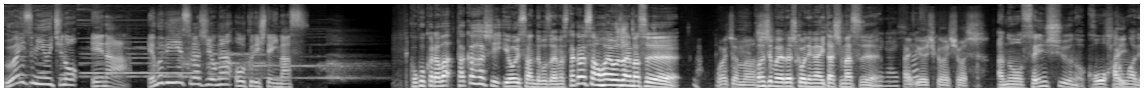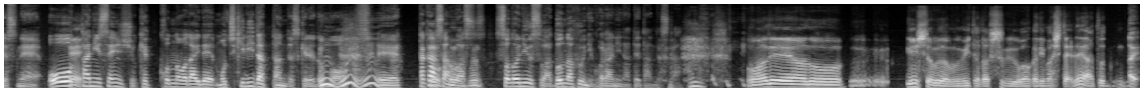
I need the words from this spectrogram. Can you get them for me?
上泉雄一のエーナー MBS ラジオがお送りしていますここからは高橋洋一さんでございます高橋さんおはようございますおはようございます。今週もよろしくお願いいたしますお願いします。はい、よろしくお願いします。あの先週の後半はですね、大谷選手結婚の話題で持ちきりだったんですけれども、うんうんうんえー高橋さんはうんうんうんそのニュースはどんな風にご覧になってたんですか？あれ、あの、インスタグラム見たらすぐ分かりましたよね。あと、はい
